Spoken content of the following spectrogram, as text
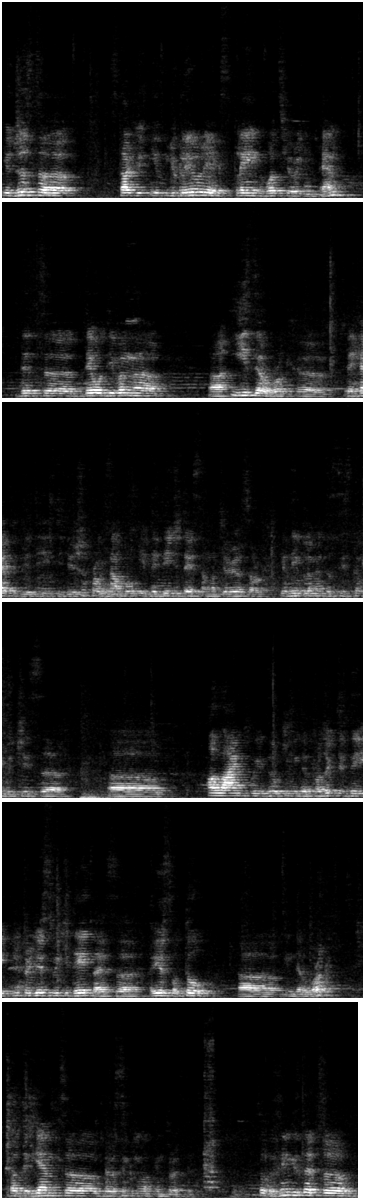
you just uh, start you, you clearly explain what's your intent that they would even uh, ease their work uh, they have with the institution. For example, if they digitize some materials or if they implement a system which is uh, uh, aligned with the Wikimedia project, if they introduce Wikidata as a, a useful tool uh, in their work, but again, uh, they're simply not interested. So the thing is that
